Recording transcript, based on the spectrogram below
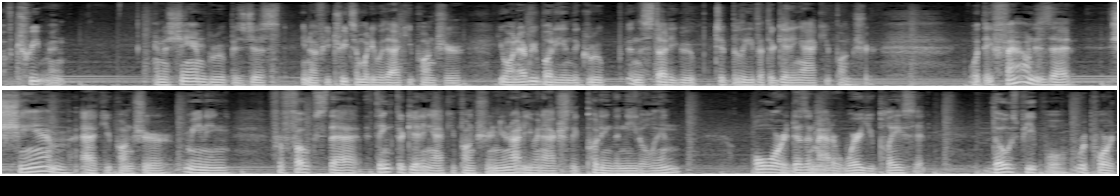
of treatment, and a sham group is just, you know, if you treat somebody with acupuncture, you want everybody in the group, in the study group, to believe that they're getting acupuncture. What they found is that sham acupuncture, meaning for folks that think they're getting acupuncture and you're not even actually putting the needle in, or it doesn't matter where you place it, those people report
